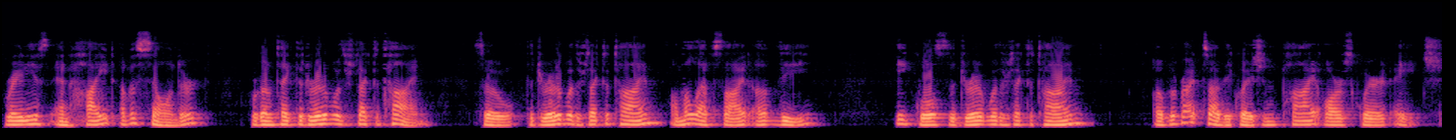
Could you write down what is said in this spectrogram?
radius, and height of a cylinder. We're going to take the derivative with respect to time. So the derivative with respect to time on the left side of v equals the derivative with respect to time of the right side of the equation, pi r squared h.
